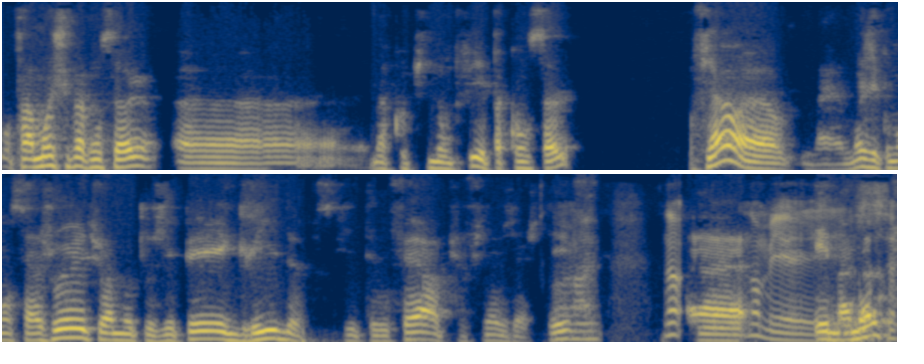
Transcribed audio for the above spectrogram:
enfin moi je suis pas console, ma copine non plus est pas console. Au final, bah, moi j'ai commencé à jouer, tu vois, MotoGP, Grid, ce qui était offert, puis au final j'ai acheté. Ouais. Euh, Non, mais et ma meuf, ça,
